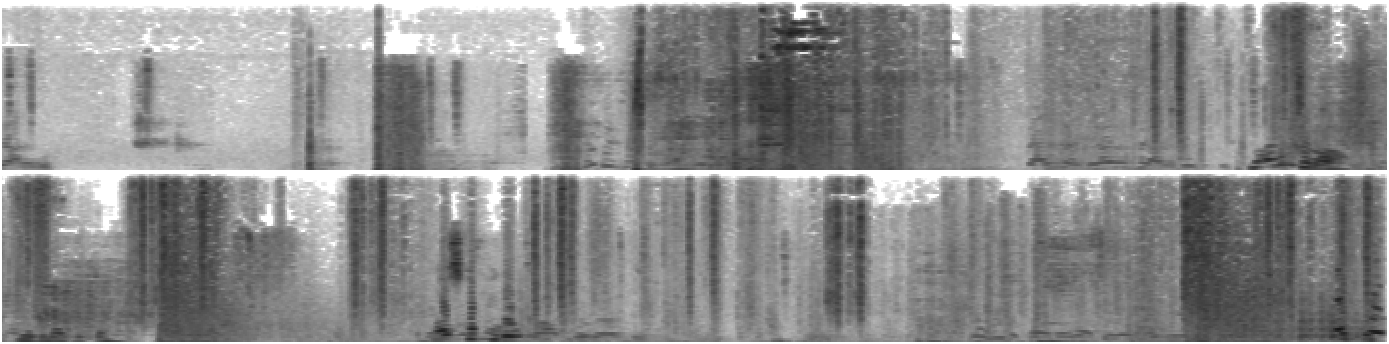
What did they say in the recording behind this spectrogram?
posso. No ale co ra? Nie wiem jak to. Na skupu go. Okej.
